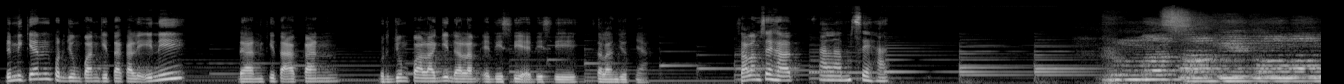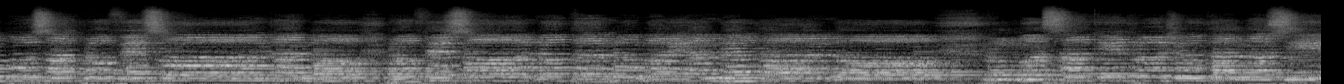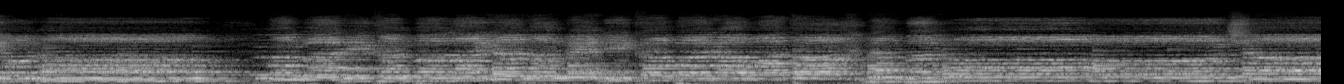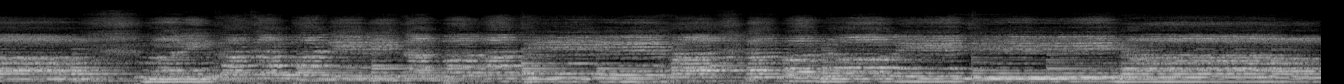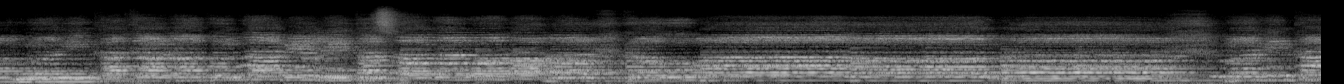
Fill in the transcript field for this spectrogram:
Demikian perjumpaan kita kali ini dan kita akan berjumpa lagi dalam edisi-edisi selanjutnya. Salam sehat. Salam sehat. Rumah sakit umum pusat profesor in God.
